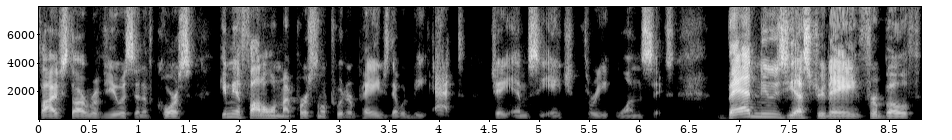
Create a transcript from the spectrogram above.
Five star review us. And of course, give me a follow on my personal Twitter page. That would be at JMCH316. Bad news yesterday for both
